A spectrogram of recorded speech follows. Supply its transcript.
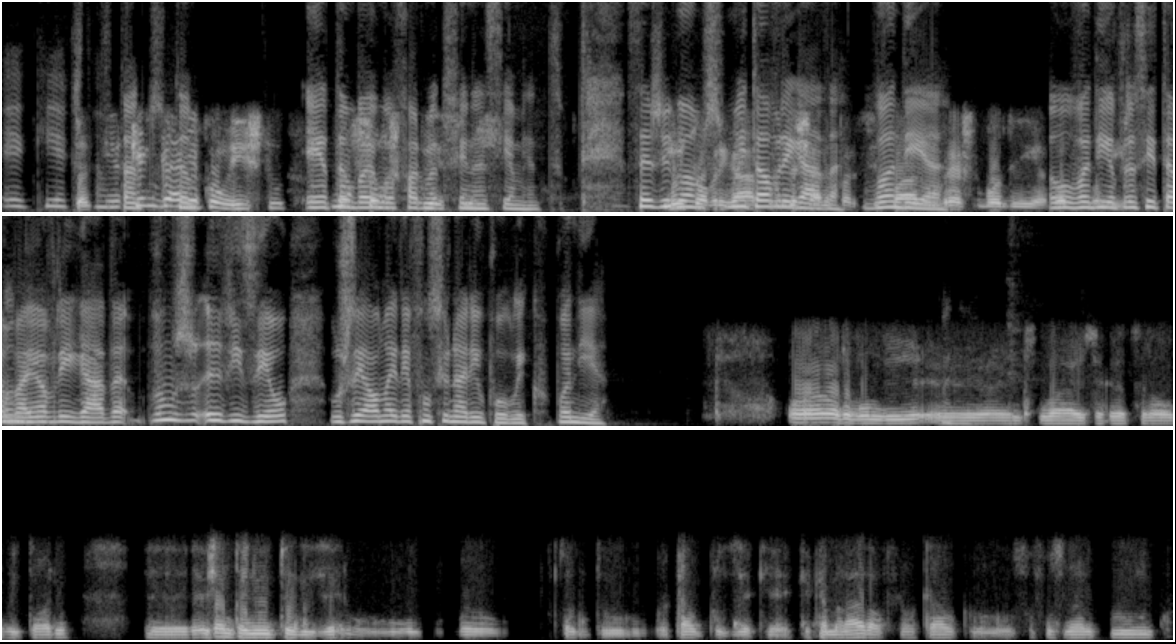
É aqui a questão. Portanto, quem ganha com isto. É também uma forma polícias. de financiamento. Sérgio muito Gomes, obrigado, muito obrigada. Bom dia. Resto, bom dia. Um bom, dia para si também, obrigada. Vamos a Viseu, o José Almeida é funcionário público. Bom dia. Ora, bom dia. Uh, antes de mais, agradecer ao auditório. Uh, eu já não tenho muito a dizer. O, o, portanto, acabo por dizer que é, que é camarada, ao fim e ao cabo, que eu sou funcionário público,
